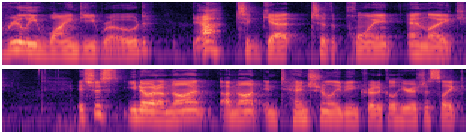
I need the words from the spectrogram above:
really windy road yeah. to get to the point and like it's just you know and i'm not i'm not intentionally being critical here it's just like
